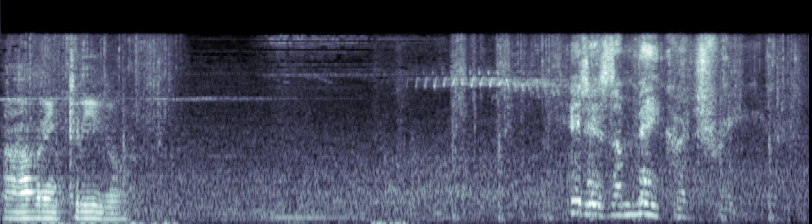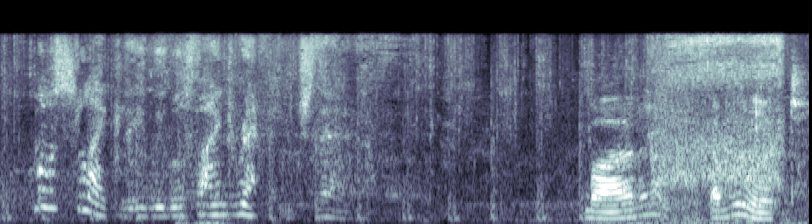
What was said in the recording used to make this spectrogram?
A árvore é incrível. It is a maker tree. Most likely we will find refuge there. Bora. Tá bonito.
